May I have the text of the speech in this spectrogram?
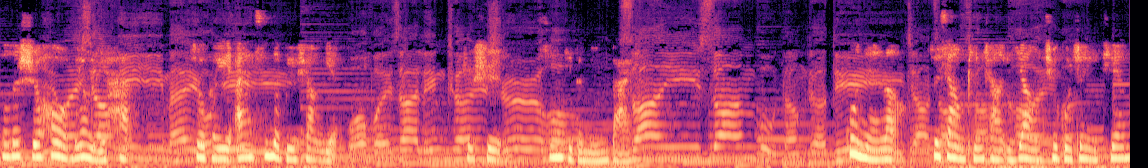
走的时候没有遗憾，就可以安心的闭上眼，这是心底的明白。过年了，就像平常一样去过这一天，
